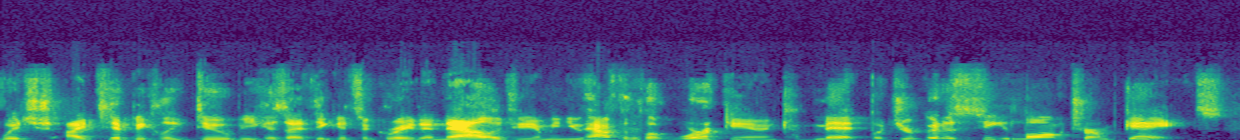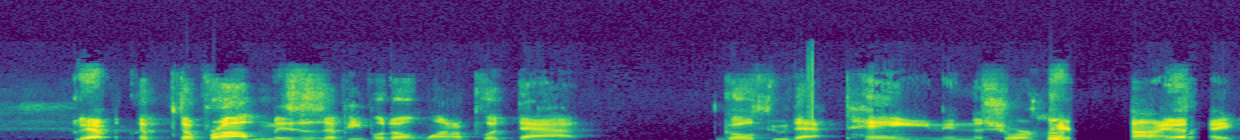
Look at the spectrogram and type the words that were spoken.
which i typically do because i think it's a great analogy i mean you have to put work in and commit but you're going to see long-term gains Yep. The, the problem is, is that people don't want to put that, go through that pain in the short period of time, right?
